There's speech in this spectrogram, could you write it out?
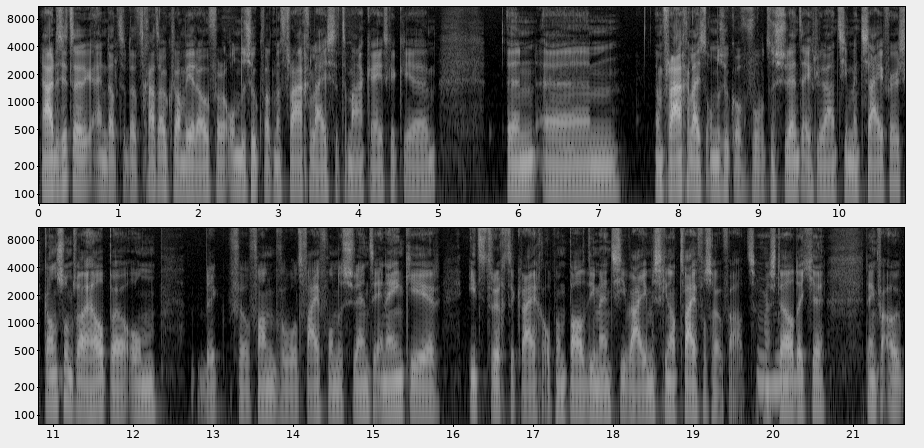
nou, er zitten, en dat, dat gaat ook dan weer over onderzoek wat met vragenlijsten te maken heeft. Kijk, een. Um, een vragenlijst onderzoeken of bijvoorbeeld een studentevaluatie met cijfers kan soms wel helpen om ik veel van bijvoorbeeld 500 studenten in één keer iets terug te krijgen op een bepaalde dimensie waar je misschien al twijfels over had. Maar mhm. stel dat je denkt van, oh,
